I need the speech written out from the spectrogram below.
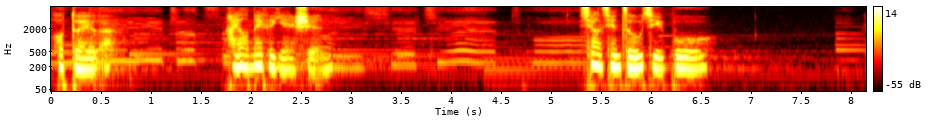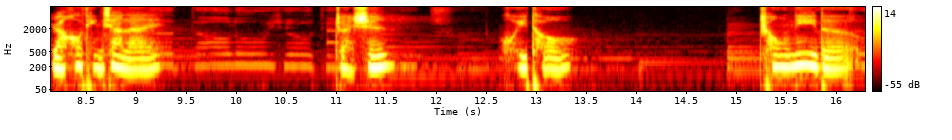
哦，对了，还有那个眼神，向前走几步，然后停下来，转身，回头，宠溺的。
